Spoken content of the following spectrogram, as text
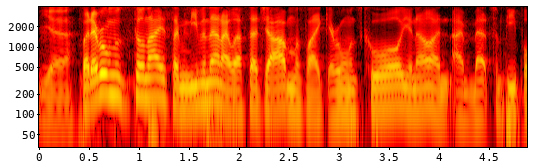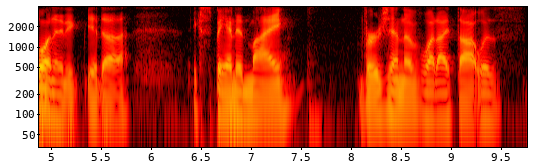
Yeah. but everyone was still nice. I mean, even then, I left that job and was like, everyone's cool, you know. And I met some people, and it it uh, expanded my version of what I thought was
